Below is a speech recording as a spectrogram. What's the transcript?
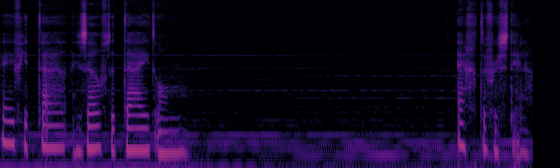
Geef je jezelf de tijd om echt te verstillen.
